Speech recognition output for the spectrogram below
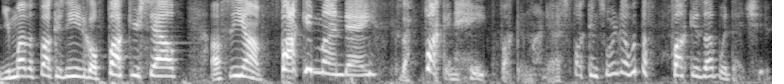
You motherfuckers need to go fuck yourself. I'll see you on fucking Monday. Because I fucking hate fucking Monday. I fucking swear to God, what the fuck is up with that shit?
